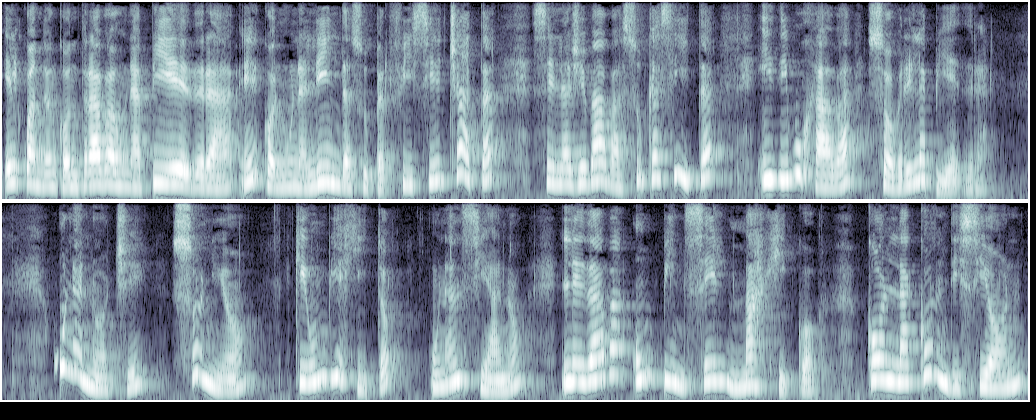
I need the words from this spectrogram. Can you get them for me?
Él cuando encontraba una piedra ¿eh? con una linda superficie chata, se la llevaba a su casita y dibujaba sobre la piedra. Una noche soñó que un viejito, un anciano, le daba un pincel mágico con la condición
